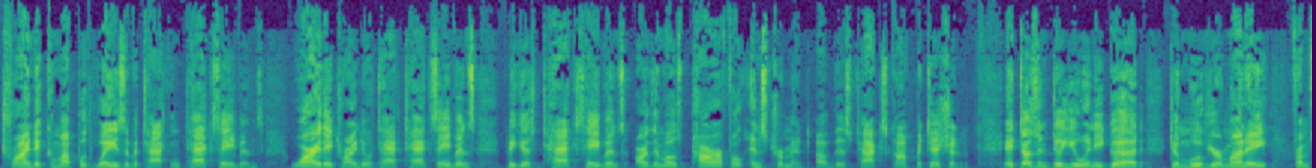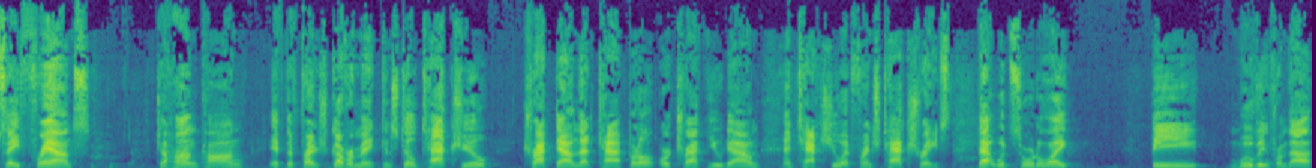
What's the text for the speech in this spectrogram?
trying to come up with ways of attacking tax havens. Why are they trying to attack tax havens? Because tax havens are the most powerful instrument of this tax competition. It doesn't do you any good to move your money from, say, France to Hong Kong if the French government can still tax you track down that capital or track you down and tax you at French tax rates. That would sort of like be moving from the,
